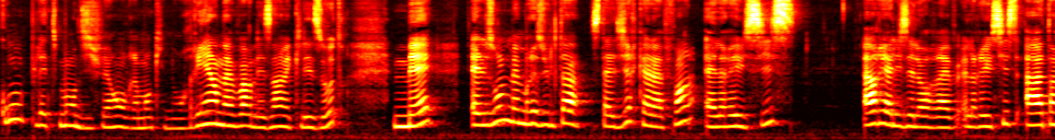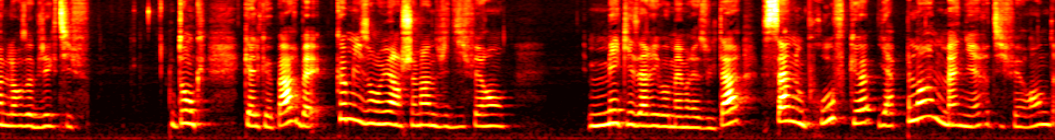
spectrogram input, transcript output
complètement différents vraiment qui n'ont rien à voir les uns avec les autres. Mais elles ont le même résultat. C'est-à-dire qu'à la fin elles réussissent à réaliser leurs rêves, elles réussissent à atteindre leurs objectifs. Donc, quelque part, ben, comme ils ont eu un chemin de vie différent, mais qu'ils arrivent au même résultat, ça nous prouve qu'il y a plein de manières différentes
